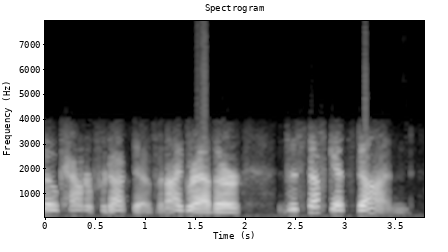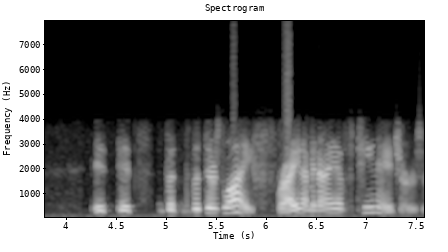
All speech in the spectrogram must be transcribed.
so counterproductive, and I'd rather the stuff gets done. It, it's but but there's life, right? I mean, I have teenagers.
